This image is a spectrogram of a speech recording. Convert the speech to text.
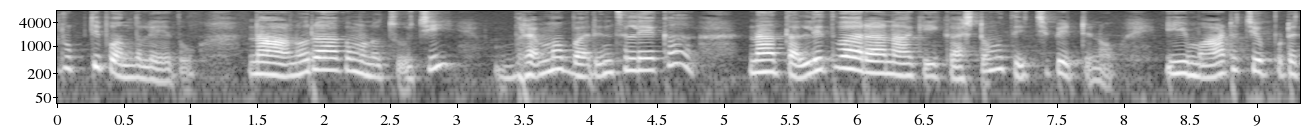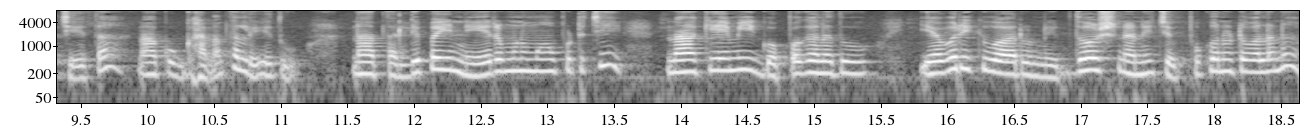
తృప్తి పొందలేదు. నా అనురాగమును చూచి భ్రమ భరించలేక నా తల్లి ద్వారా నాకు ఈ కష్టము తెచ్చిపెట్టెను. ఈ మాట చెప్పుట చేత నాకు ఘనత లేదు. నా తల్లిపై నేరమును మోపుటచే నాకేమీ గొప్పగలదు. ఎవరికి వారు నిర్దోషునని చెప్పుకొనుట వలన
